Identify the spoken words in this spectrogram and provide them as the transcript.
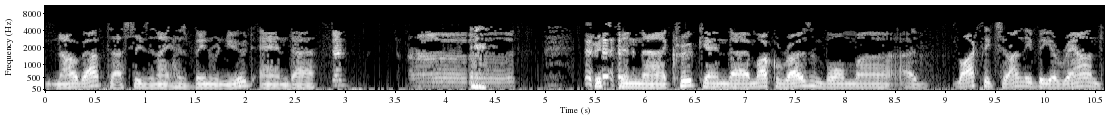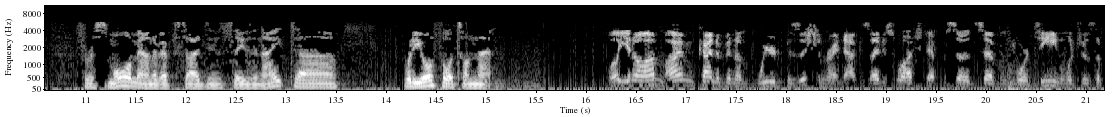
know about, uh, season eight has been renewed, and uh, uh, Kristin uh, Kreuk and uh, Michael Rosenbaum uh, are likely to only be around for a small amount of episodes in season eight. Uh, what are your thoughts on that? Well, you know, I'm I'm kind of in a weird position right now because I just watched episode 714, which was a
